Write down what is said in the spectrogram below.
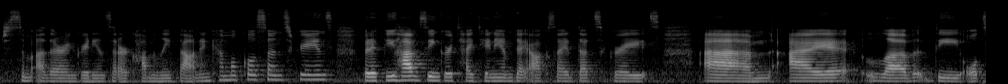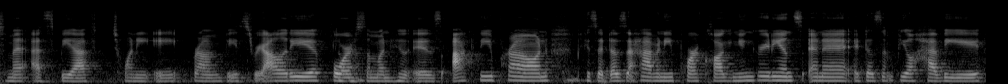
just some other ingredients that are commonly found in chemical sunscreens. But if you have zinc or titanium dioxide, that's great. Um, I love the Ultimate SPF 28 from Face Reality for mm-hmm. someone who is acne prone because it doesn't have any pore clogging ingredients in it. It doesn't feel heavy,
